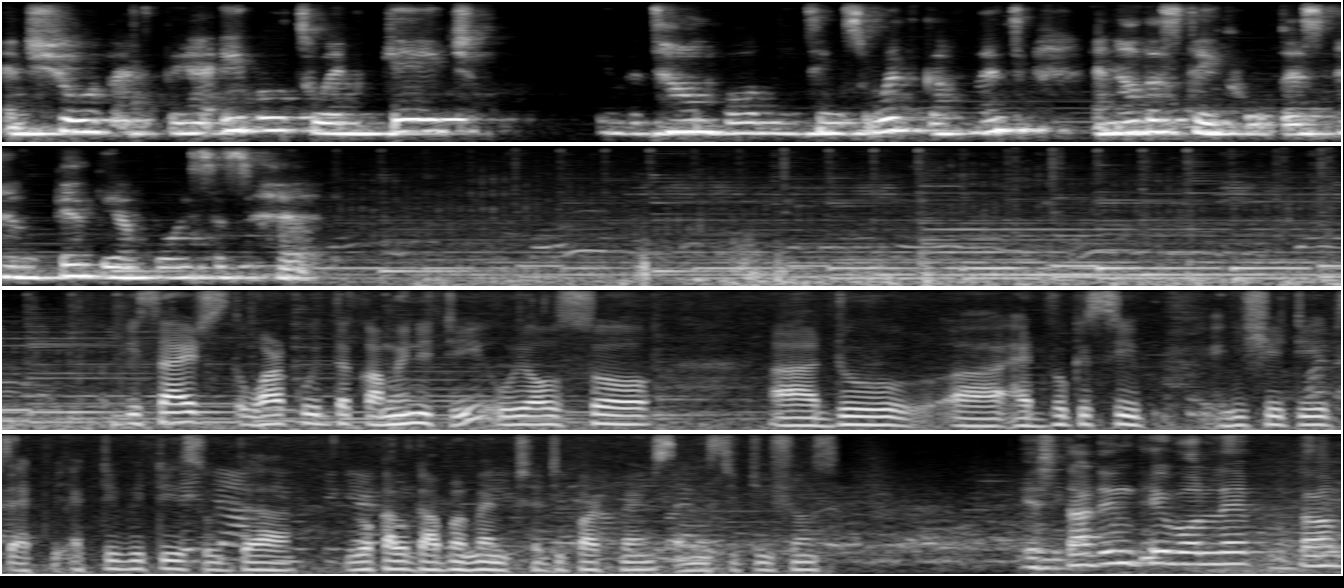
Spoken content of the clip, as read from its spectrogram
ensure that they are able to engage in the town hall meetings with government and other stakeholders and get their voices heard. Besides work with the community, we also uh, do uh, advocacy initiatives, act- activities with the local government departments and institutions. Starting থেকে বললে প্রধান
